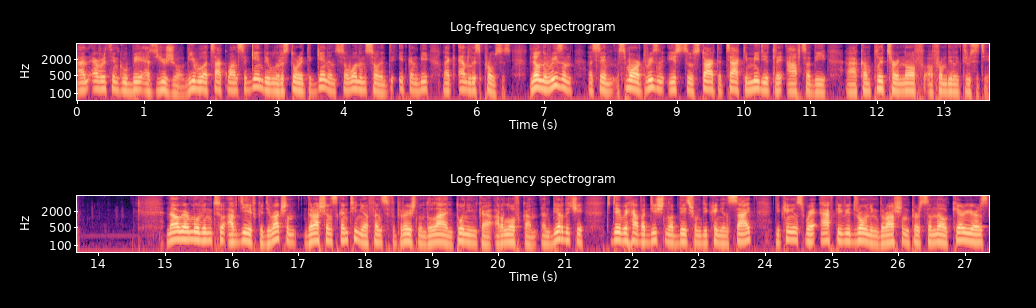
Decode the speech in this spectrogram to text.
and everything will be as usual. They will attack once again they will restore it again and so on and so on. It, it can be like endless process the only reason let's say smart reason is to start attack immediately after the uh, complete turn off uh, from the electricity Now we are moving to Avdiivka direction. The Russians continue offensive operation on the line Toninka, Orlovka and Berdichi. Today we have additional updates from the Ukrainian side. The Ukrainians were FPV droning the Russian personnel carriers,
